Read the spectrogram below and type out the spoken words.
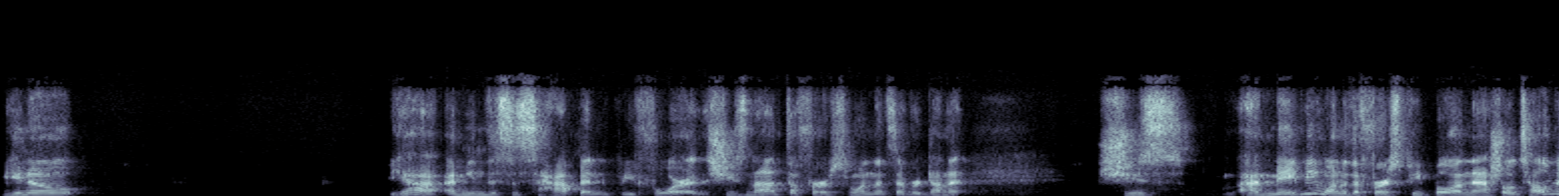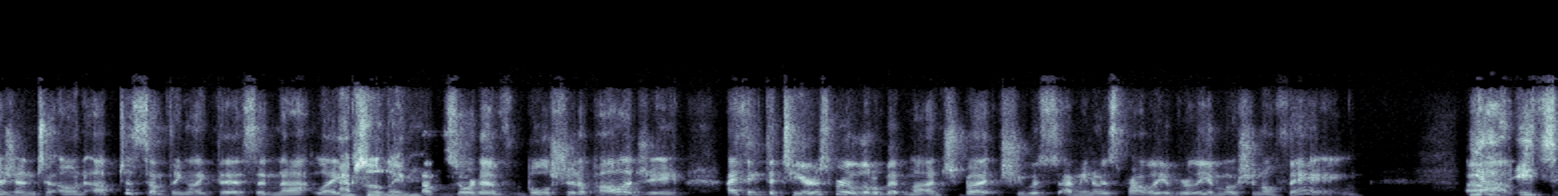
you know, yeah, I mean, this has happened before. She's not the first one that's ever done it. She's uh, maybe one of the first people on national television to own up to something like this and not like Absolutely. some sort of bullshit apology. I think the tears were a little bit much, but she was, I mean, it was probably a really emotional thing. Yeah, Um, it's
